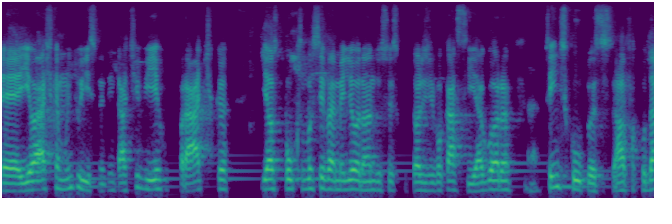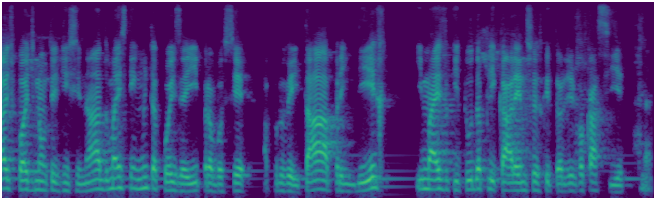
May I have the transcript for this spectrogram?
É, e eu acho que é muito isso, né? tentativa e erro, prática, e aos poucos você vai melhorando o seu escritório de advocacia. Agora, é. sem desculpas, a faculdade pode não ter te ensinado, mas tem muita coisa aí para você aproveitar, aprender e, mais do que tudo, aplicar aí no seu escritório de advocacia. É.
